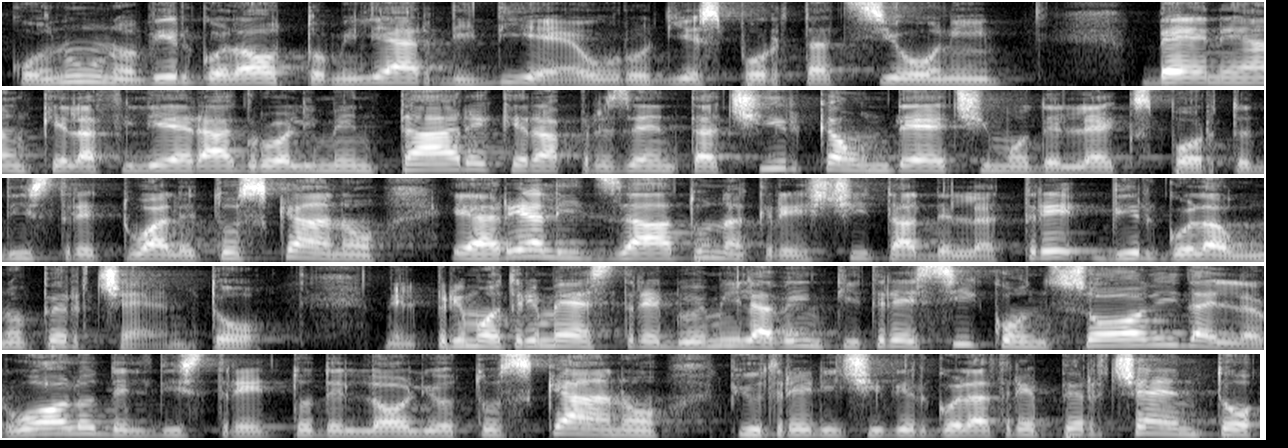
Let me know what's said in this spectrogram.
con 1,8 miliardi di euro di esportazioni. Bene anche la filiera agroalimentare che rappresenta circa un decimo dell'export distrettuale toscano e ha realizzato una crescita del 3,1%. Nel primo trimestre 2023 si consolida il ruolo del distretto dell'olio toscano, più 13,3%,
